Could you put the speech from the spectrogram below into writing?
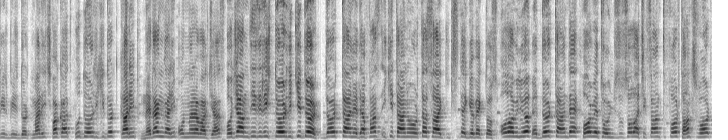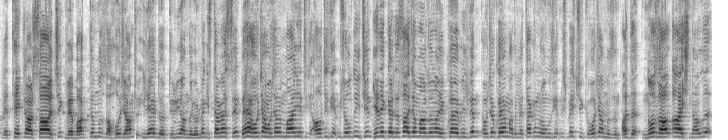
4-1-1-4 Maric. Fakat bu 4-2-4 garip. Neden garip? Onlara bakacağız. Hocam diziliş 4-2-4. 4 tane defans, 2 tane orta saha, ikisi de göbek dost olabiliyor ve 4 tane de forvet oyuncusu sol açık santrfor, santrfor ve tekrar sağ açık ve baktığımızda hocam şu ileri dörtlü rüyanda görmek istemezsin. Ve hocam hocanın maliyeti 670 olduğu için yedeklerde sadece Maradona'yı koyabildim. Hoca koyamadım ve takım ruhumuz 75 çünkü hocamızın adı Nozal, Aşinalı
